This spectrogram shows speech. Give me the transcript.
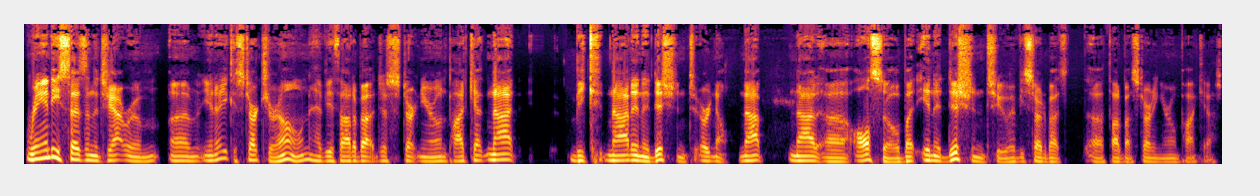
Randy says in the chat room, um, you know, you could start your own. Have you thought about just starting your own podcast? Not, be, not in addition to, or no, not not uh, also, but in addition to, have you started about uh, thought about starting your own podcast?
